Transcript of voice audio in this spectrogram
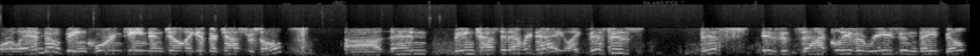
Orlando, being quarantined until they get their test results, uh, then being tested every day. Like this is this is exactly the reason they built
